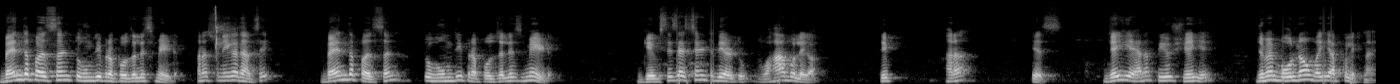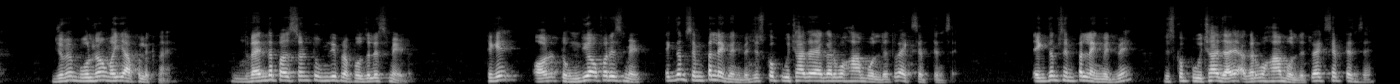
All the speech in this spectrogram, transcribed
when the person to whom the proposal is made है ना, सुनिएगा ध्यान से when the person to whom the proposal is made gives his assent thereto वहाँ बोलेगा है ना, यस, यही है ना, पीयूष, यही है, जो मैं बोल रहा हूँ, वही आपको लिखना है। जो मैं बोल रहा हूँ, वही आपको लिखना है। When the person to the proposal is made ठीक है? और to the offer is made एकदम सिंपल लैंग्वेज में, जिसको पूछा जाए, अगर वो हाँ बोल दे तो एक्सेप्टेंस है। एकदम सिंपल लैंग्वेज में, जिसको पूछा जाए, अगर वो हाँ बोल दे तो एक्सेप्टेंस है।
